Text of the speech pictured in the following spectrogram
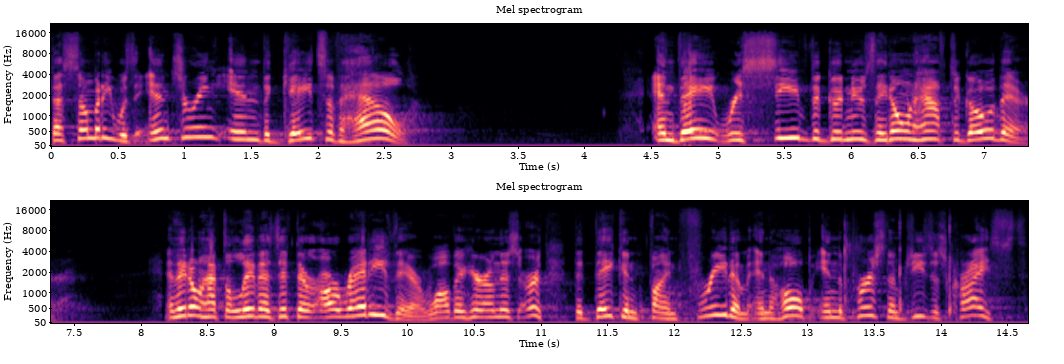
that somebody was entering in the gates of hell and they received the good news. They don't have to go there. And they don't have to live as if they're already there while they're here on this earth, that they can find freedom and hope in the person of Jesus Christ.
